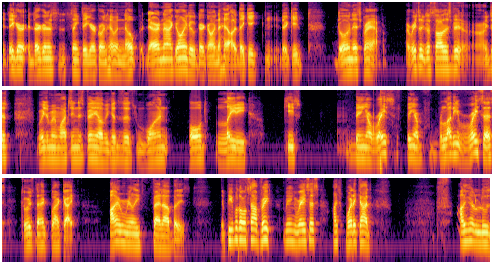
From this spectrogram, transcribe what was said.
They are, they're gonna think they are going to heaven. Nope, they're not going to. They're going to hell. They keep, they keep doing this crap. I recently just saw this video. I just We've been watching this video because this one old lady keeps being a race, being a bloody racist towards that black guy. I'm really fed up with this. If people don't stop ra being racist, I swear to God, I'm gonna lose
